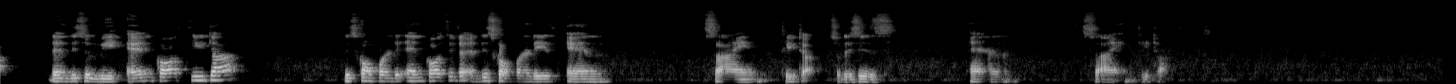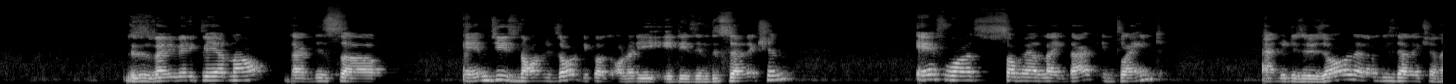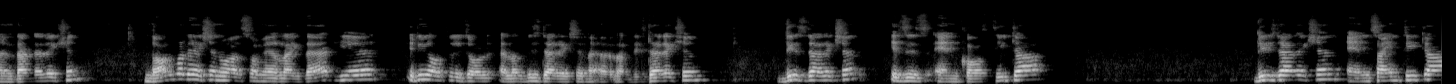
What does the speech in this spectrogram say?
then this will be n cos theta. This component is n cos theta and this component is n sine theta. So this is n sine theta. This is very very clear now that this uh, mg is not resolved because already it is in this direction. F was somewhere like that inclined and it is resolved along this direction and that direction. Normal reaction was somewhere like that here. It is also resolved along this direction along this direction. This direction is is n cos theta. This direction n sine theta.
